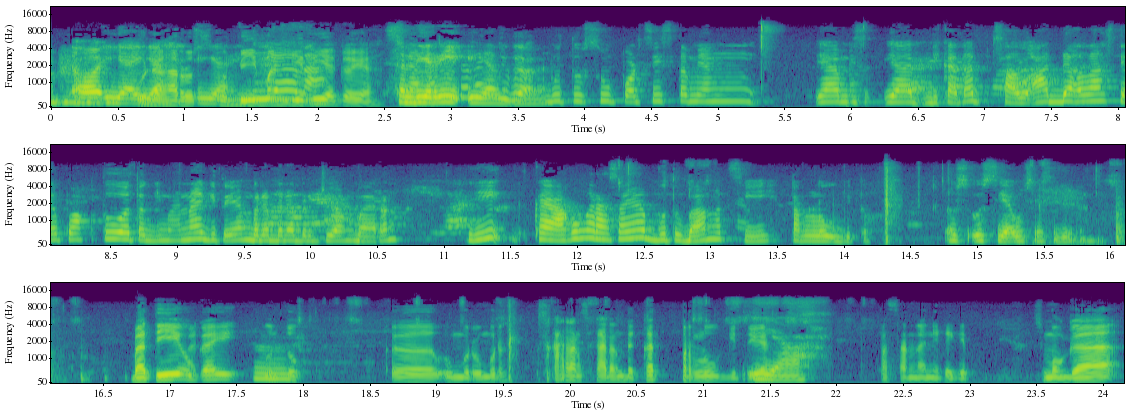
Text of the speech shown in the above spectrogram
Oh iya iya. Udah harus iya, lebih iya. mandiri ya, Ga ya. Sendiri kan iya. juga bener. butuh support system yang ya mis ya dikata selalu ada lah setiap waktu atau gimana gitu yang benar-benar berjuang bareng jadi kayak aku ngerasanya butuh banget sih perlu gitu Us usia usia segitu berarti Ugai hmm. untuk uh, umur-umur sekarang-sekarang dekat perlu gitu ya iya. pasangannya kayak gitu semoga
